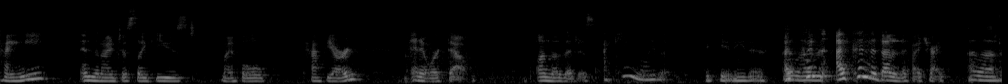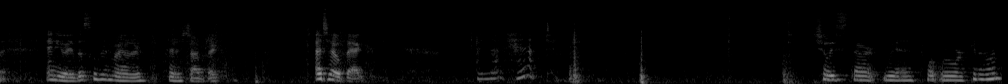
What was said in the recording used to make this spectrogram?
tiny. And then I just like used my whole half yard. And it worked out on those edges. I can't believe it. I can't either. I, I love couldn't, it. I couldn't have done it if I tried. I love it. Anyway, this will be my other finished object. A tote bag. And that hat. Shall we start with what we're working on?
